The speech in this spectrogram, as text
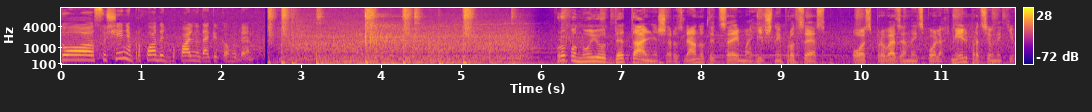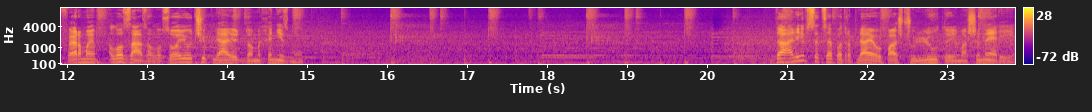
до сушіння проходить буквально декілька годин. Пропоную детальніше розглянути цей магічний процес. Ось привезений з поля хміль, працівники ферми лоза за лозою чіпляють до механізму. Далі все це потрапляє у пащу лютої машинерії.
